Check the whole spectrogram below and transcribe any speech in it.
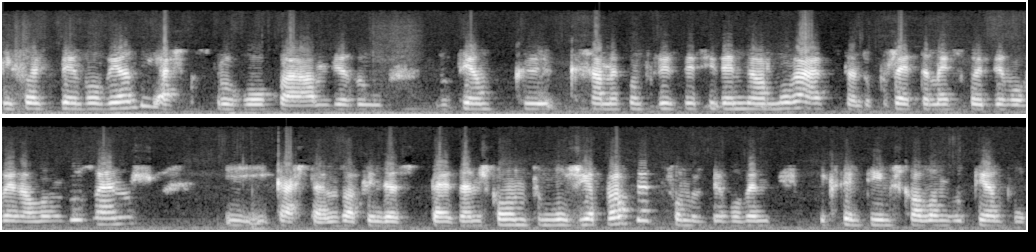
e foi-se desenvolvendo e acho que se provou, à medida do, do tempo, que, que, realmente não poderia ter sido em melhor lugar. Portanto, o projeto também se foi desenvolvendo ao longo dos anos e, e, cá estamos, ao fim desses 10 anos, com uma metodologia própria que fomos desenvolvendo e que sentimos que ao longo do tempo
